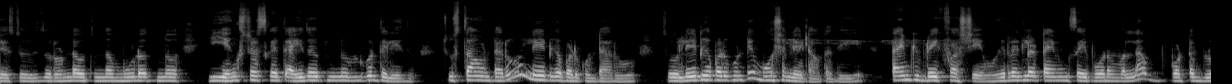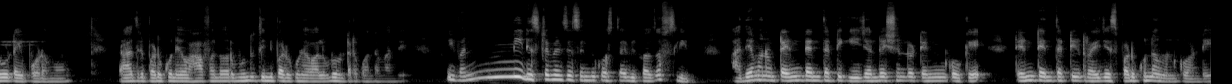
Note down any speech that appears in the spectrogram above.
చేస్తూ చేస్తూ రెండు అవుతుందో మూడు అవుతుందో ఈ యంగ్స్టర్స్కి అయితే ఐదు అవుతుందో కూడా తెలియదు. చూస్తూ ఉంటారు లేట్గా పడుకుంటారు. సో లేట్గా పడుకుంటే మోషన్ లేట్ అవుతుంది. టైంకి బ్రేక్ఫాస్ట్ చేయము. ఇర్రెగ్యులర్ టైమింగ్స్ అయిపోవడం వల్ల పొట్ట బ్లోట్ అయిపోవడము. రాత్రి పడుకునే హాఫ్ అన్ అవర్ ముందు తిని పడుకునే వాళ్ళు కూడా ఉంటారు కొంతమంది. ఇవన్నీ డిస్టర్బెన్సెస్ ఎందుకు వస్తాయి? బికాస్ ఆఫ్ స్లీప్ అదే మనం టెన్ టెన్ థర్టీకి ఈ జనరేషన్లో టెన్కి okay. Ten ten thirty try చేసి పడుకున్నాం అనుకోండి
